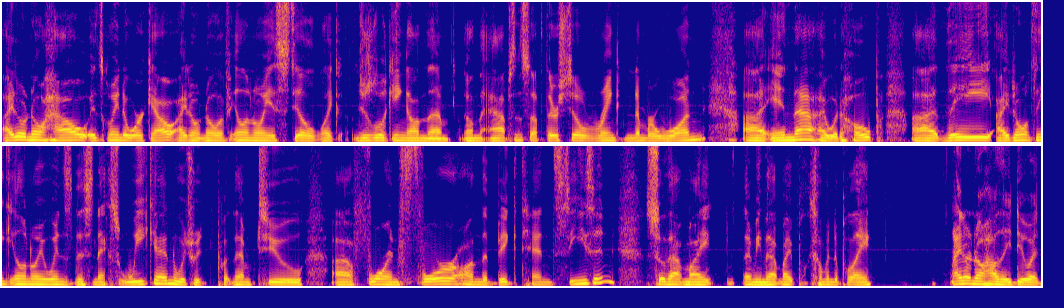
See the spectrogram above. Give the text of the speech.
I don't know how it's going to work out. I don't know if Illinois is still like just looking on the on the apps and stuff. They're still ranked number one uh, in that. I would hope uh, they. I don't think Illinois wins this next weekend, which would put them to uh, four and four on the Big Ten season. So that might. I mean, that might come into play. I don't know how they do it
